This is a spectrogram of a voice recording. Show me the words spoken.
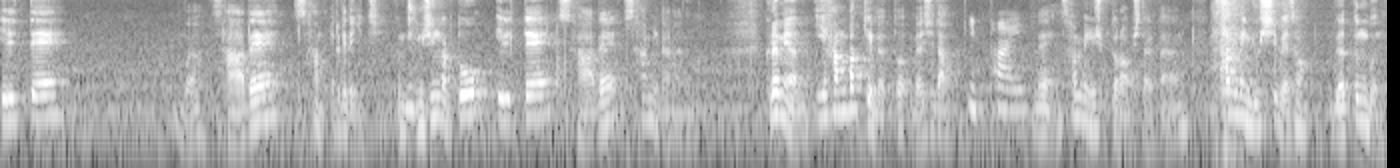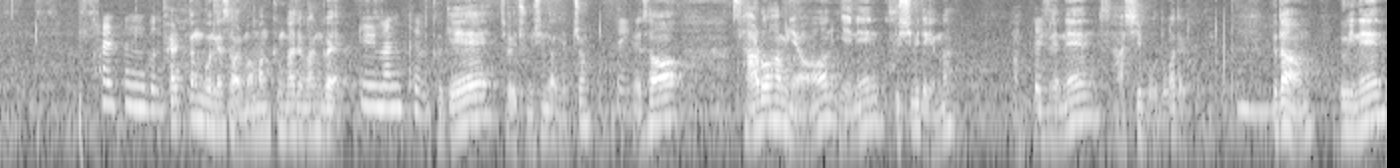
1대 뭐야? 4대 3 이렇게 되겠지. 그럼 중심각도 1대 4대 3이다라는 거. 그러면 이 한 바퀴 몇 도, 몇이다? 2파이 네, 360도로 합시다 일단. 360에서 몇 등분? 8등분 8등분에서 얼마만큼 가져간 거예요? 1만큼 그게 저희 중심각이었죠. 네. 그래서 4로 하면 얘는 90이 되겠나? 어, 네. 그래서 얘는 45도가 될 거고요. 음. 그 다음 여기는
